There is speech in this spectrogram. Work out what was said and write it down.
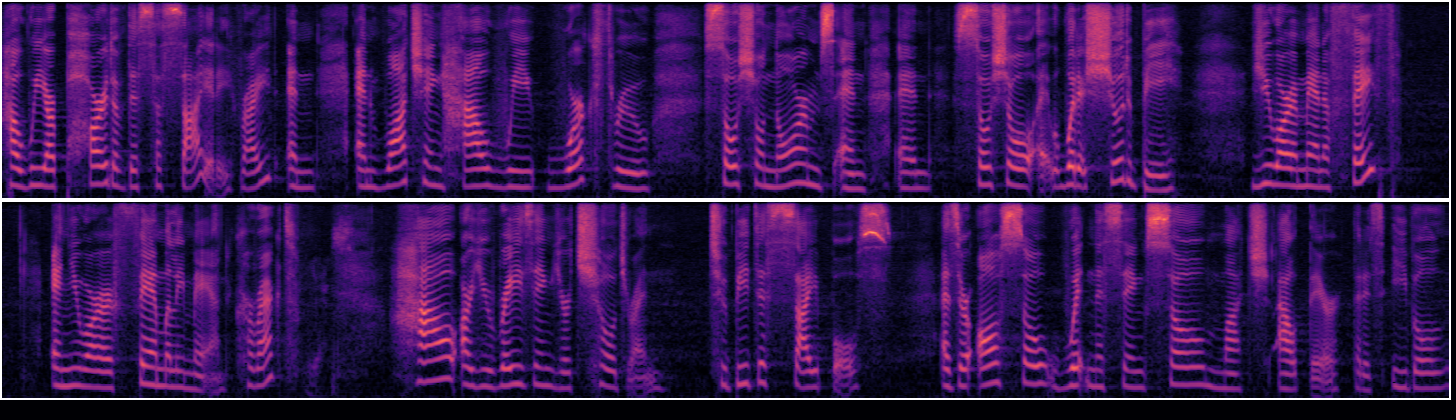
how we are part of this society, right? And and watching how we work through social norms and and social what it should be. You are a man of faith and you are a family man, correct? Yes. How are you raising your children to be disciples as they're also witnessing so much out there that is evil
